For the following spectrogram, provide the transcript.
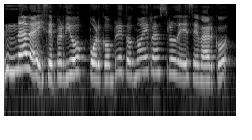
nada y se perdió por completo. No hay rastro de ese barco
